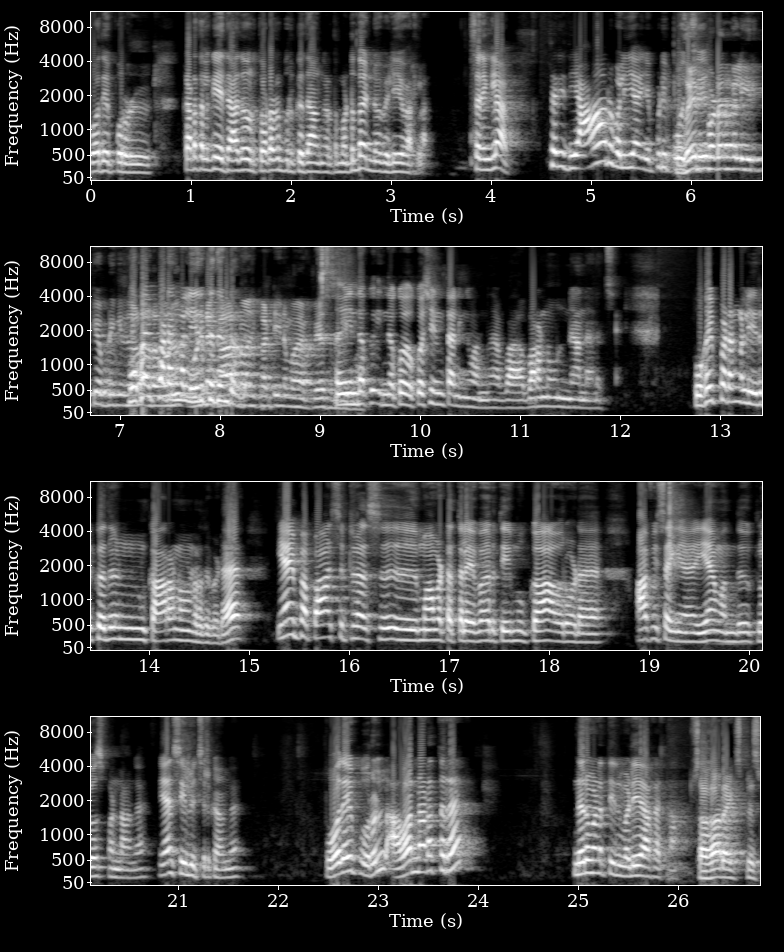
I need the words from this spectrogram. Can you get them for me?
போதைப்பொருள் கடத்தலுக்கு ஏதாவது ஒரு தொடர்பு இருக்குதாங்கிறது மட்டும் தான் இன்னும் வெளியே வரல. சரிங்களா? சரி இது யார் வழியா எப்படி புகைப்படங்கள் இருக்கு அப்படிங்கிறது புகைப்படங்கள் இருக்குதுன்றது. இந்த இந்த கொஸ்டின் தான் நீங்க வந்த வரணும்னு நான் நினைச்சேன். புகைப்படங்கள் இருக்குதுன்னு காரணம்ன்றதை விட ஏன் இப்ப பா சிட்ரஸ் மாவட்ட தலைவர் திமுக அவரோட ஆபீஸை ஏன் வந்து க்ளோஸ் பண்ணாங்க? ஏன் சீல் வச்சிருக்காங்க? போதைப் பொருள் அவர் நடத்துற நிறுவனத்தின் வழியாகத்தான். சகாரா எக்ஸ்பிரஸ்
